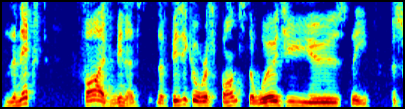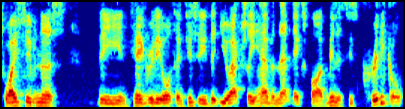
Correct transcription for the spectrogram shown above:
The next five minutes, the physical response, the words you use, the persuasiveness, the integrity, authenticity that you actually have in that next five minutes is critical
